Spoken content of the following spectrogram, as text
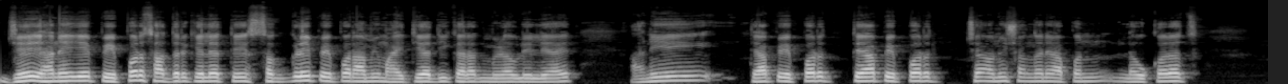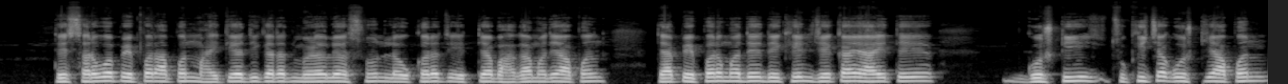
जे ह्याने जे पेपर सादर केले ते सगळे पेपर आम्ही माहिती अधिकारात मिळवलेले आहेत. आणि त्या पेपर त्या पेपरच्या अनुषंगाने आपण लवकरच ते सर्व पेपर आपण माहिती अधिकारात मिळवले असून लवकरच येत्या भागामध्ये आपण त्या पेपरमध्ये देखील जे काय आहे ते गोष्टी चुकीच्या गोष्टी आपण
